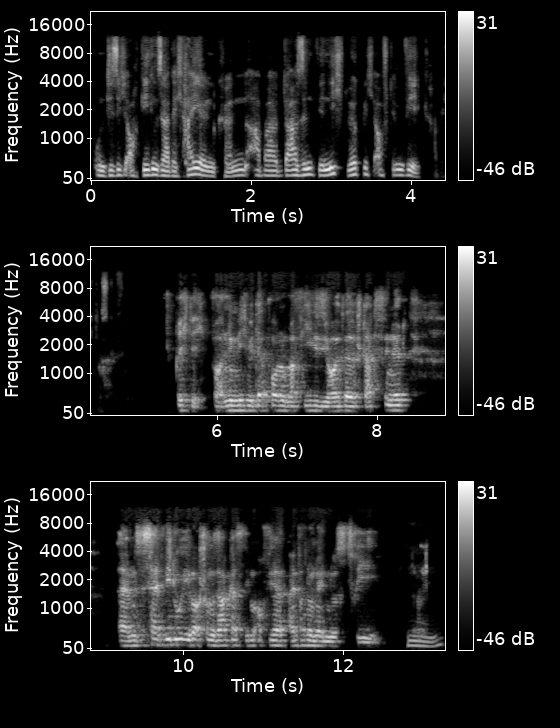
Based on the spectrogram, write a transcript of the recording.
und die sich auch gegenseitig heilen können. Aber da sind wir nicht wirklich auf dem Weg, habe ich das Gefühl. Richtig, vor allem nicht mit der Pornografie, wie sie heute stattfindet, ähm, es ist halt, wie du eben auch schon gesagt hast, eben auch wieder einfach nur eine Industrie. Mhm.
